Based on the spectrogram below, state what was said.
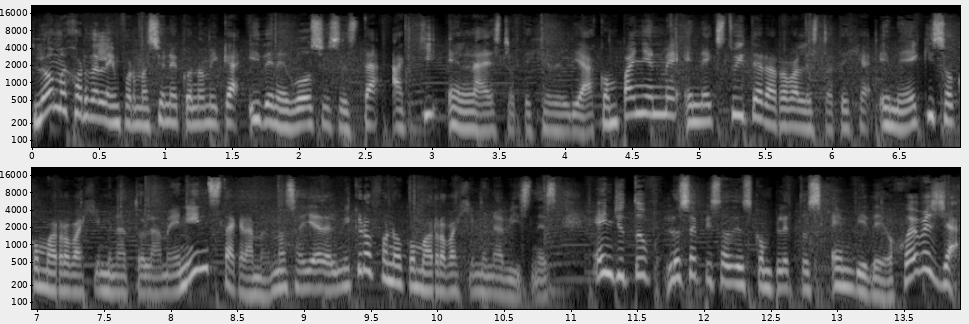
Lo mejor de la información económica y de negocios está aquí en la Estrategia del Día. Acompáñenme en ex Twitter, arroba la estrategia MX o como arroba Jimena Tolama, en Instagram, más allá del micrófono, como arroba Jimena Business. En YouTube, los episodios completos en video. Jueves ya,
